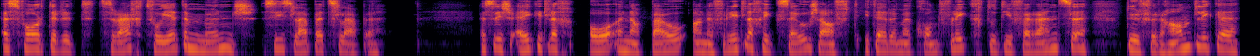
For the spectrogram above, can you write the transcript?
Es fordert das Recht von jedem Mensch, sein Leben zu leben. Es ist eigentlich auch ein Appell an eine friedliche Gesellschaft, in der man Konflikt und Differenzen durch Verhandlungen,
